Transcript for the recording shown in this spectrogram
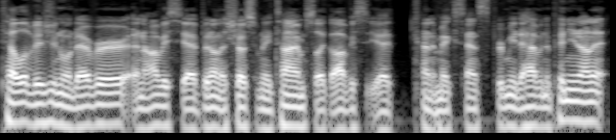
television, whatever. And obviously, I've been on the show so many times. So like, obviously, it kind of makes sense for me to have an opinion on it.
